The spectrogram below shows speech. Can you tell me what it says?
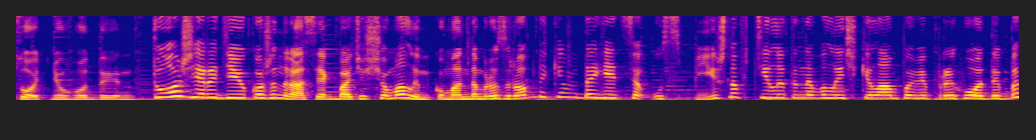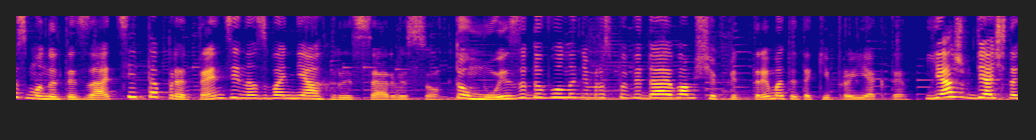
сотню годин. Тож я радію кожен раз, як бачу, що малим командам розробників вдається успішно втілити невеличкі лампові пригоди без монетизації та претензій на звання гри сервісу. Тому із задоволенням розповідаю вам, щоб підтримати такі проєкти. Я ж вдячна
